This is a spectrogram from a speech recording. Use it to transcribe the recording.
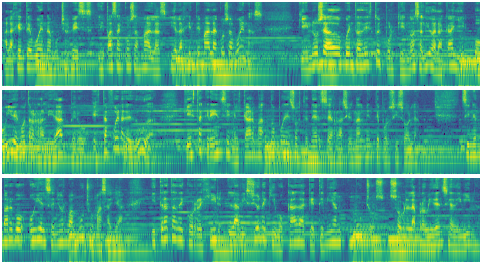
A la gente buena muchas veces le pasan cosas malas y a la gente mala cosas buenas. Quien no se ha dado cuenta de esto es porque no ha salido a la calle o vive en otra realidad, pero está fuera de duda que esta creencia en el karma no puede sostenerse racionalmente por sí sola. Sin embargo, hoy el Señor va mucho más allá y trata de corregir la visión equivocada que tenían muchos sobre la providencia divina,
